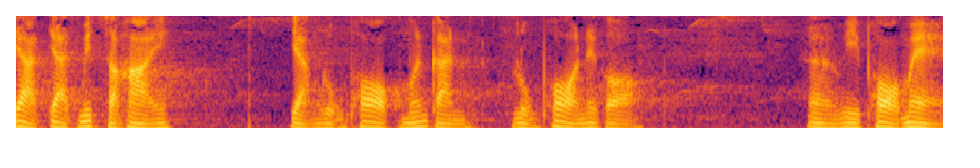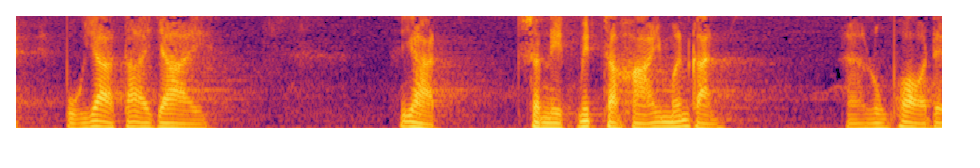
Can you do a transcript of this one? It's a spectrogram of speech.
ญาติญาติมิตรสหาย อย่างหลวงพ่อก็เหมือนกัน หลวงพ่อเนี่ยก็มีพ่อแม่ปู่ย่าตายายญาติสนิทมิตรสหายเหมือนกัน หลวงพ่อได้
